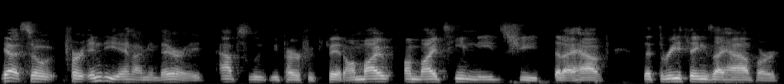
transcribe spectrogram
Yeah, so for Indiana, I mean, they're an absolutely perfect fit. On my on my team needs sheet that I have, the three things I have are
